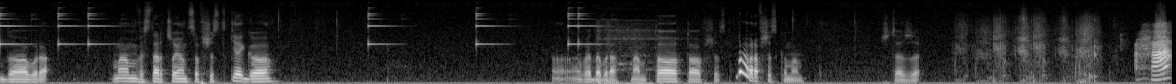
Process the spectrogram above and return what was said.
Dobra. Mam wystarczająco wszystkiego. O, dobra, mam to, to, wszystko. Dobra, wszystko mam. Szczerze. Aha.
